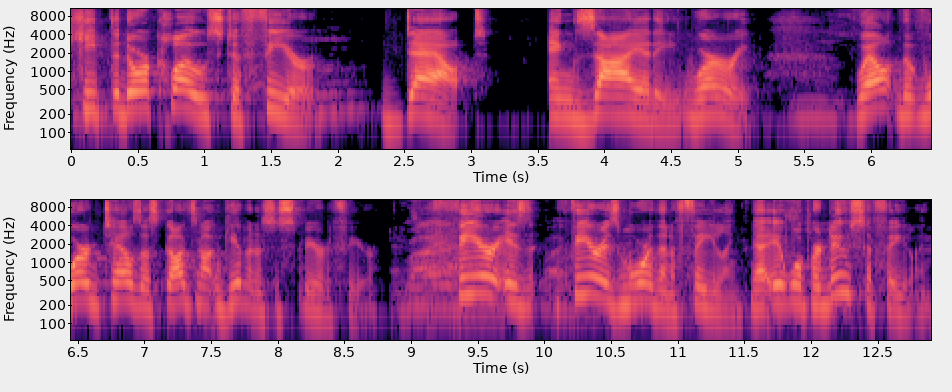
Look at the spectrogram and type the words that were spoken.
Keep the door closed to fear, doubt, anxiety, worry. Well, the word tells us God's not given us a spirit of fear. Fear is fear is more than a feeling. Now it will produce a feeling,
